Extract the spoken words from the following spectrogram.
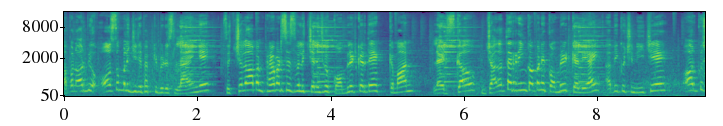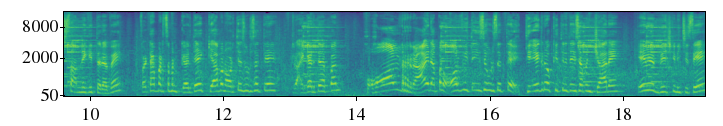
अपन और भी औसम वाली जीडी की वीडियोस लाएँगे। तो चलो अपन फटाफट से इस वाले चैलेंज को कंप्लीट करते हैं। कमान लेट्स गो ज़्यादातर रिंग को अपन ने कंप्लीट कर लिया है। अभी कुछ नीचे है और कुछ सामने की तरफ़ है। फटाफट से अपन करते हैं क्या अपन और तेज उड़ सकते हैं। ट्राई करते हैं अपन। ऑल राइट अपन और भी तेज़ी से उड़ सकते हैं। देख रहे हो कितनी तेज़ी से अपन जा रहे हैं। ये ब्रिज के नीचे से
